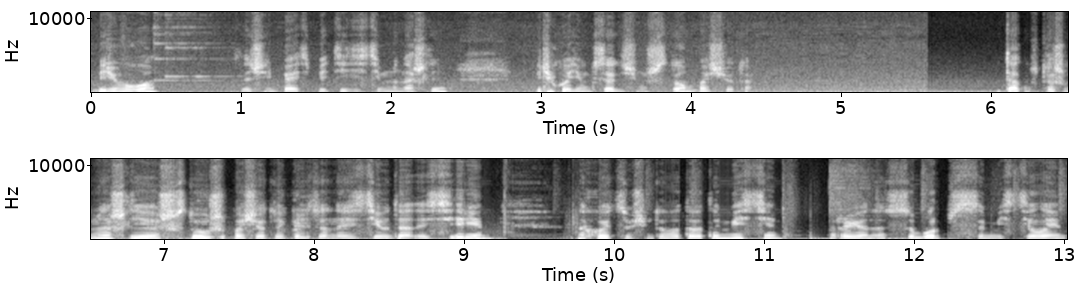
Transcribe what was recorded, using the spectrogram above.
Берем его. Точнее, 5 50 мы нашли. Переходим к следующему, шестому по счету. Так, ну что ж, мы нашли шестую уже по счету коллекционной SD в данной серии. Находится, в общем-то, вот в этом месте. Района Субурбс, Мисти Лейн.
